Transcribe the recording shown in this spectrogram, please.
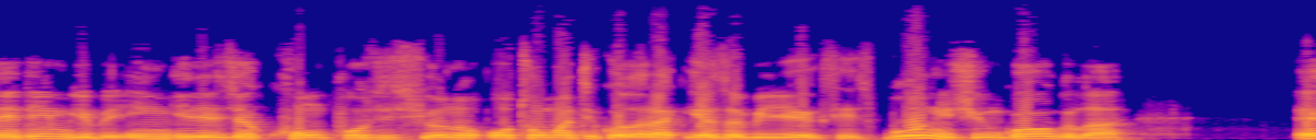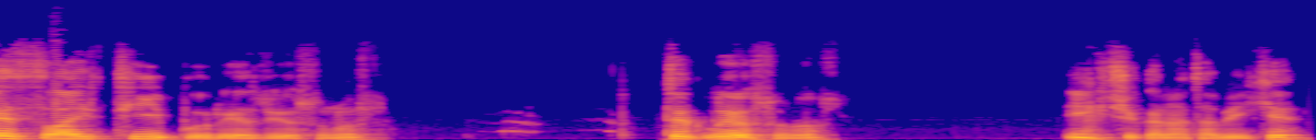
Dediğim gibi İngilizce kompozisyonu otomatik olarak yazabileceksiniz. Bunun için Google'a SI Typer yazıyorsunuz. Tıklıyorsunuz. İlk çıkana tabii ki.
